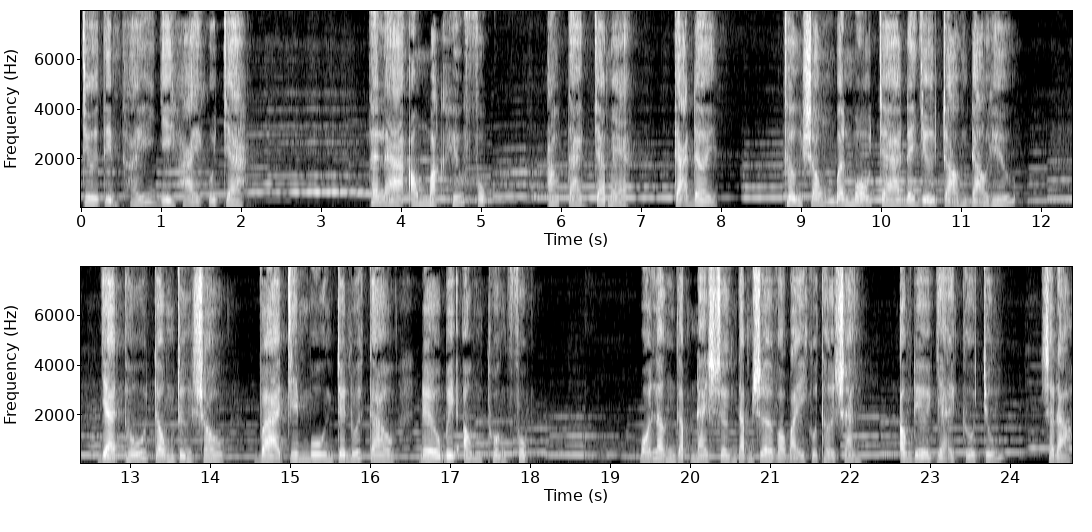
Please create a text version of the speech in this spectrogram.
chưa tìm thấy di hài của cha. Thế là ông mặc hiếu phục, áo tang cha mẹ, cả đời thường sống bên mộ cha để giữ trọn đạo hiếu. Dạ thú trong rừng sâu và chim muôn trên núi cao đều bị ông thuần phục. Mỗi lần gặp nai sừng đắm rơi vào bẫy của thợ săn, ông đều giải cứu chúng, sau đó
